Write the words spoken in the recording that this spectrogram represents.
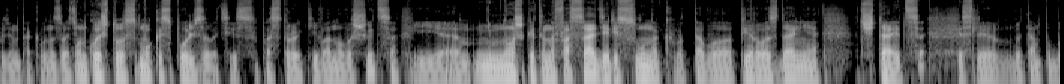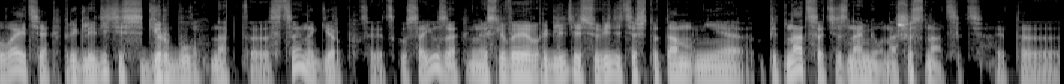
будем так его называть, он кое-что смог использовать из постройки Иванова-Шица. И э, немножко это на фасаде рисунок вот того первого здания читается. Если вы там побываете, приглядитесь к гербу над э, сценой, герб Советского Союза. Но если вы приглядитесь, увидите, что там не 15 знамен, а 16. Это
